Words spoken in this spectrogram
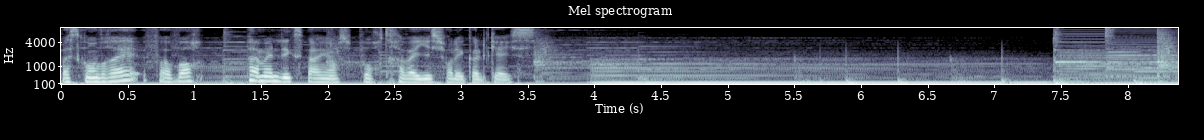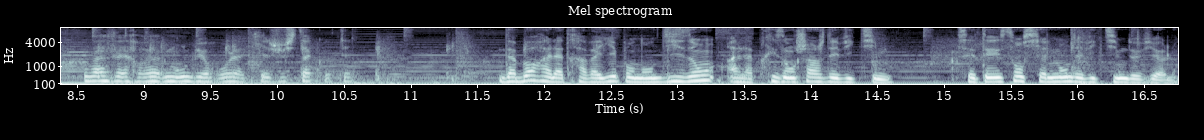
Parce qu'en vrai, il faut avoir pas mal d'expérience pour travailler sur les cold cases. On va vers euh, mon bureau là, qui est juste à côté. D'abord, elle a travaillé pendant 10 ans à la prise en charge des victimes. C'était essentiellement des victimes de viol.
